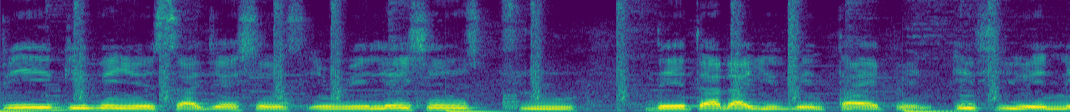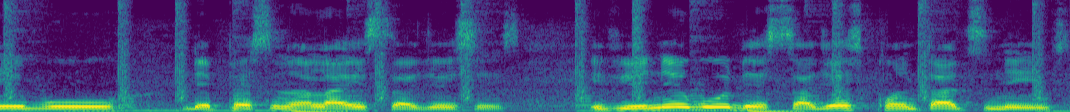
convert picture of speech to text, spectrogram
be giving you suggestions in relation to data that you've been typing if you enable the personalized suggestions. If you enable the suggest contact names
